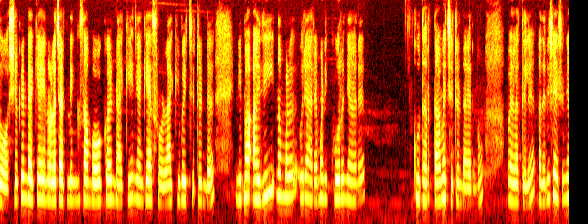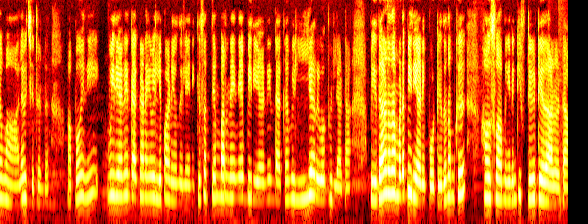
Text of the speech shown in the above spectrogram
ദോശയൊക്കെ ഉണ്ടാക്കി അതിനുള്ള ചട്നി സംഭവമൊക്കെ ഉണ്ടാക്കി ഞാൻ കാസറോളാക്കി വെച്ചിട്ടുണ്ട്. ഇനിയിപ്പോൾ അരി നമ്മൾ ഒരു അരമണിക്കൂർ ഞാൻ കുതിർത്താൻ വെച്ചിട്ടുണ്ടായിരുന്നു വെള്ളത്തിൽ അതിന് ശേഷം ഞാൻ വാല വെച്ചിട്ടുണ്ട്. അപ്പോൾ ഇനി ബിരിയാണി ഉണ്ടാക്കുകയാണെങ്കിൽ വലിയ പണിയൊന്നുമില്ല. എനിക്ക് സത്യം പറഞ്ഞു കഴിഞ്ഞാൽ ബിരിയാണി ഉണ്ടാക്കാൻ വലിയ അറിവൊന്നും ഇല്ല കേട്ടോ. അപ്പം ഇതാണ് നമ്മുടെ ബിരിയാണി പോട്ട്. ഇത് നമുക്ക് ഹൗസ് വാമിങ്ങിനും ഗിഫ്റ്റ് കിട്ടിയതാണ് കേട്ടോ.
